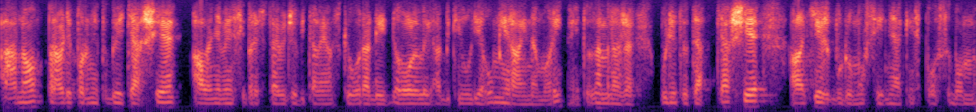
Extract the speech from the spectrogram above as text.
áno, pravdepodobne to bude ťažšie, ale neviem si predstaviť, že by talianské úrady dovolili, aby tí ľudia umierali na mori. To znamená, že bude to ťažšie, ale tiež budú musieť nejakým spôsobom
